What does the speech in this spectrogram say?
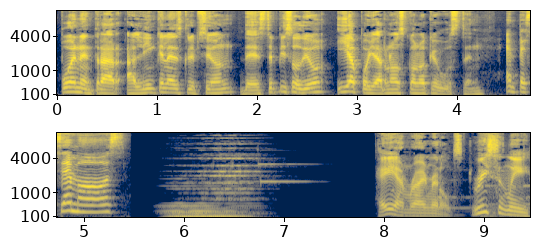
pueden entrar al link en la descripción de este episodio y apoyarnos con lo que gusten. ¡Empecemos! Hey, I'm Ryan Reynolds. Recently,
